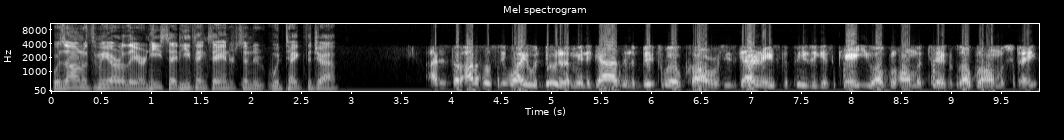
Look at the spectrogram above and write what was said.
was on with me earlier, and he said he thinks Anderson would take the job. I just don't, I just don't see why he would do that. I mean, the guy's in the Big 12 conference. He's got in there. He's competed against KU, Oklahoma, Texas, Oklahoma State.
